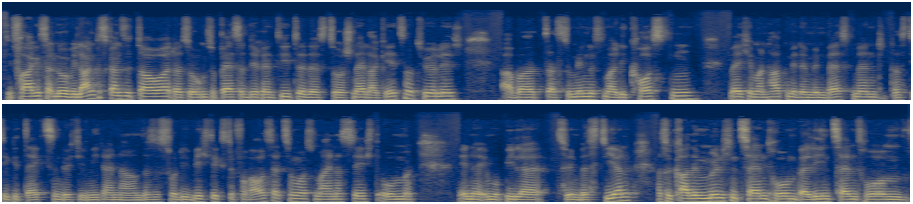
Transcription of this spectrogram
Die Frage ist halt nur, wie lange das Ganze dauert. Also umso besser die Rendite, desto schneller geht es natürlich. Aber dass zumindest mal die Kosten, welche man hat mit dem Investment, dass die gedeckt sind durch die Mieteinnahmen. Das ist so die wichtigste Voraussetzung aus meiner Sicht, um in eine Immobilie zu investieren. Also gerade im München-Zentrum, Berlin-Zentrum,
